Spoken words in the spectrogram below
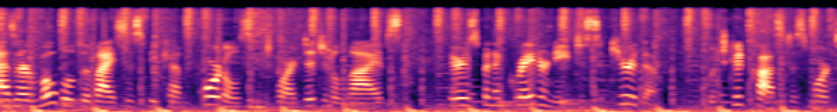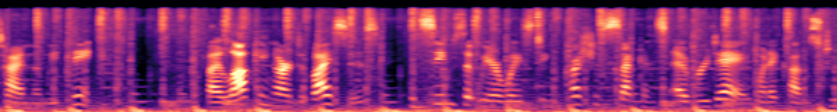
As our mobile devices become portals into our digital lives, there has been a greater need to secure them, which could cost us more time than we think. By locking our devices, it seems that we are wasting precious seconds every day when it comes to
